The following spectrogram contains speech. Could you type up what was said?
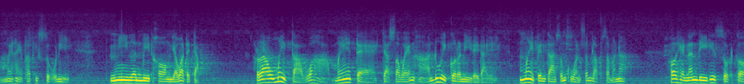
มไม่ให้พระภิกษุนี่ มีเงินมีทองอย่าว่าแต่จับ เราไม่กล่าวว่าแม้แต่จะแสวงหาด้วยกรณีใด ๆ ไม่เป็นการสมควรสำหรับสมณะ เพราะเห็นนั้นดีที่สุดก็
